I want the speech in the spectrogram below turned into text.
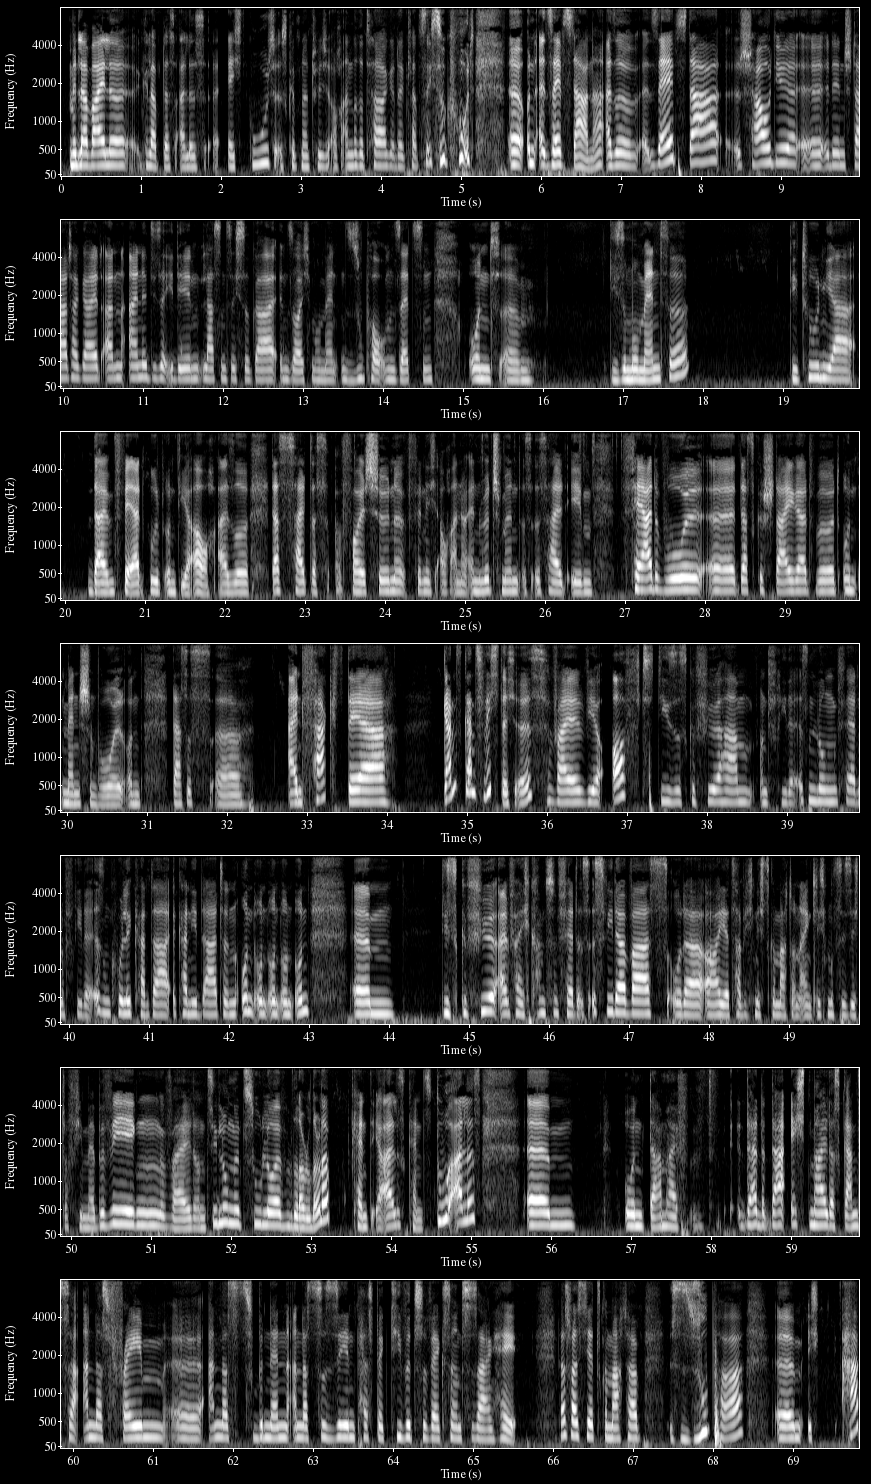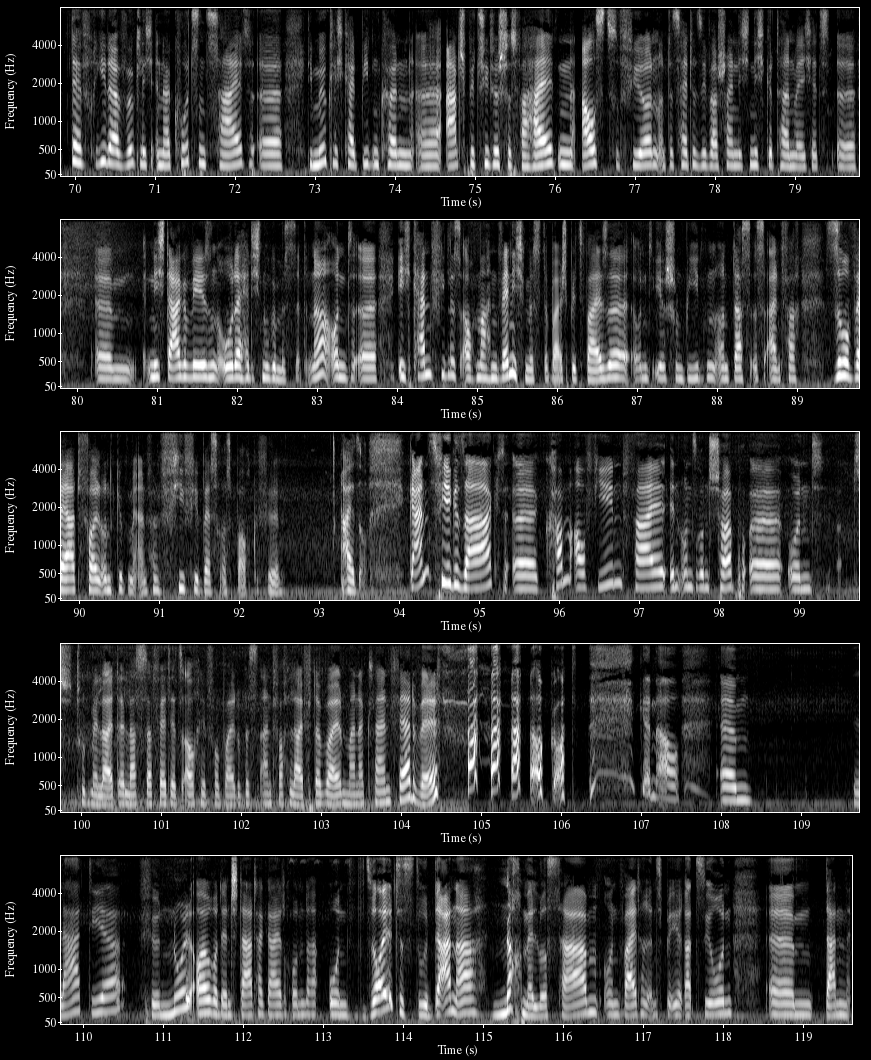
Mittlerweile klappt das alles äh, echt gut. Es gibt natürlich auch andere Tage, da klappt es nicht so gut. Äh, und äh, selbst da, ne? Also selbst da, schau dir den Starter-Guide an. Eine dieser Ideen lassen sich sogar in solchen Momenten super umsetzen. Und ähm, diese Momente, die tun ja deinem Pferd gut und dir auch. Also das ist halt das voll Schöne, finde ich auch an Enrichment. Es ist halt eben Pferdewohl, äh, das gesteigert wird und Menschenwohl. Und das ist äh, ein Fakt, der ganz, ganz wichtig ist, weil wir oft dieses Gefühl haben, und Frieda ist ein Lungenpferd und Frieda ist ein Kohlekandidatin und, und, und, und, und. Ähm, dieses Gefühl einfach, ich komme zum Pferd, es ist wieder was oder oh, jetzt habe ich nichts gemacht und eigentlich muss sie sich doch viel mehr bewegen, weil uns die Lunge zuläuft. Blablabla. Kennt ihr alles, kennst du alles. Ähm, und da mal, da, da echt mal das Ganze anders frame, äh, anders zu benennen, anders zu sehen, Perspektive zu wechseln und zu sagen, hey, das, was ich jetzt gemacht habe, ist super. Ähm, ich habe der Frieda wirklich in einer kurzen Zeit äh, die Möglichkeit bieten können, äh, artspezifisches Verhalten auszuführen. Und das hätte sie wahrscheinlich nicht getan, wäre ich jetzt äh, ähm, nicht da gewesen oder hätte ich nur gemistet. Ne? Und äh, ich kann vieles auch machen, wenn ich müsste beispielsweise und ihr schon bieten. Und das ist einfach so wertvoll und gibt mir einfach ein viel, viel besseres Bauchgefühl. Also, ganz viel gesagt. Äh, komm auf jeden Fall in unseren Shop äh, und tut mir leid, der Laster fährt jetzt auch hier vorbei. Du bist einfach live dabei in meiner kleinen Pferdewelt. oh Gott. Genau. Ähm, lad dir für 0 Euro den Starterguide runter und solltest du danach noch mehr Lust haben und weitere Inspirationen, ähm, dann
